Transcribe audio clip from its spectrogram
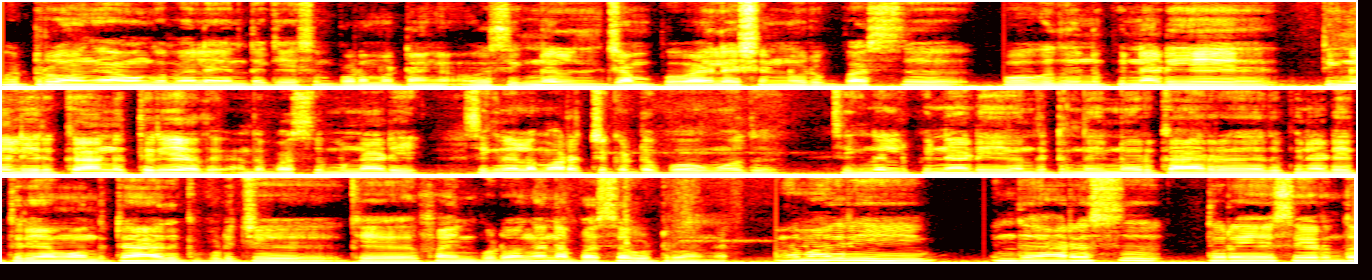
விட்டுருவாங்க. அவங்க மேலே எந்த கேஸும் போட மாட்டாங்க. ஒரு சிக்னல் ஜம்ப் வயலேஷன் ஒரு பஸ்ஸு போகுதுன்னு பின்னாடியே சிக்னல் இருக்கான்னு தெரியாது. அந்த பஸ்ஸு முன்னாடி சிக்னலை மறைச்சிக்கிட்டு போகும்போது சிக்னல் பின்னாடி வந்துட்டு இருந்த இன்னொரு கார் அது பின்னாடியே தெரியாமல் வந்துட்டா அதுக்கு பிடிச்சி கே ஃபைன் போடுவாங்க. நான் பஸ்ஸை விட்டுருவாங்க. அந்த மாதிரி இந்த அரசு துறையை சேர்ந்த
